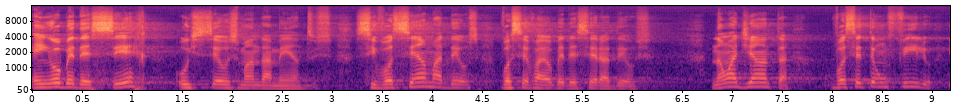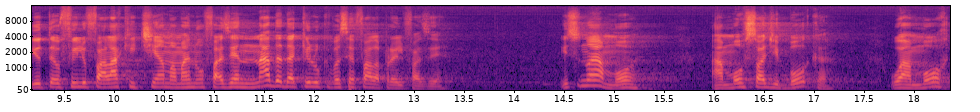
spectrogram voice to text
em obedecer os seus mandamentos. Se você ama a Deus, você vai obedecer a Deus. Não adianta você ter um filho e o teu filho falar que te ama, mas não fazer nada daquilo que você fala para ele fazer. Isso não é amor. Amor só de boca. O amor,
